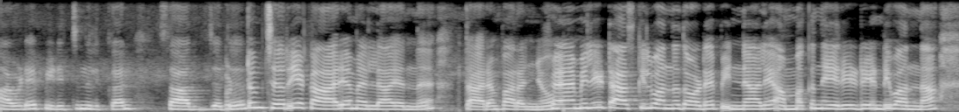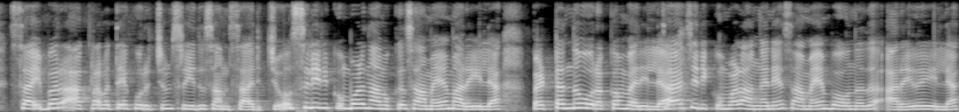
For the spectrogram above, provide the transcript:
അവിടെ പിടിച്ചു നിൽക്കാൻ സാധിച്ചത് ഒട്ടും ചെറിയ കാര്യമല്ല എന്ന് താരം പറഞ്ഞു. ഫാമിലി ടാസ്കിൽ വന്നതോടെ പിന്നാലെ അമ്മയ്ക്ക് നേരിടേണ്ടി വന്ന സൈബർ ആക്രമത്തെക്കുറിച്ചും ശ്രീതു സംസാരിച്ചു. ഹൗസിലിരിക്കുമ്പോൾ നമുക്ക് സമയം അറിയില്ല. പെട്ടെന്ന് ഉറക്കം വരില്ല. ചിരിക്കുമ്പോൾ അങ്ങനെ സമയം പോകുന്നത് അറിയുകയില്ല.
